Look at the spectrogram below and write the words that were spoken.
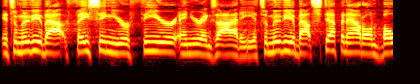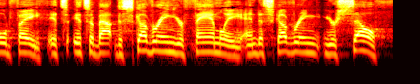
It's a movie about facing your fear and your anxiety. It's a movie about stepping out on bold faith. It's, it's about discovering your family and discovering yourself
